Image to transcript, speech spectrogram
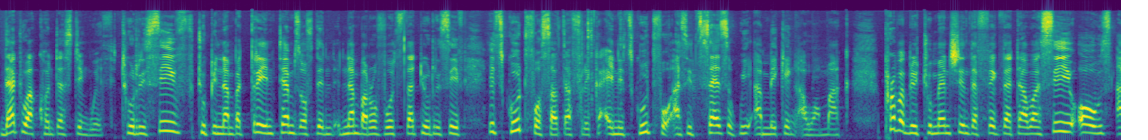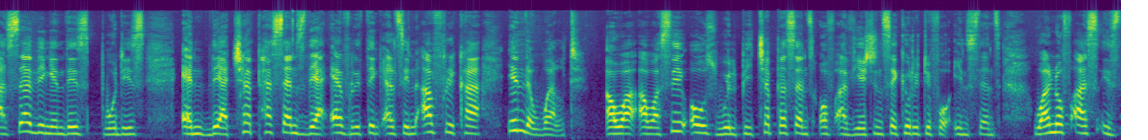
that we're contesting with. To receive, to be number three in terms of the number of votes that you receive, it's good for South Africa and it's good for us. It says we are making our mark. Probably to mention the fact that our CEOs are serving in these bodies and they are chairpersons, they are everything else in Africa, in the world our, our CEOs will be chairpersons of aviation security, for instance. One of us is,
